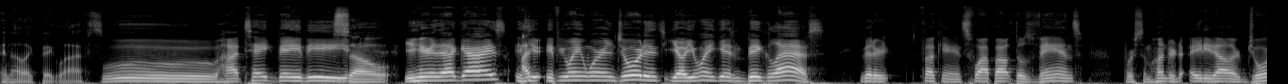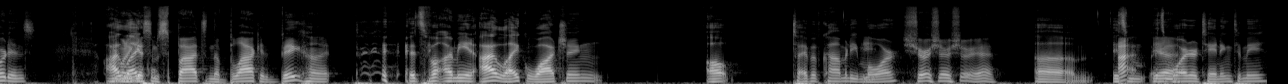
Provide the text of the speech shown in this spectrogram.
and I like big laughs. Ooh, hot take, baby. So you hear that, guys? If I- you if you ain't wearing Jordans, yo, you ain't getting big laughs. You better fucking swap out those Vans for some hundred eighty dollar Jordans. You I want to like get some spots in the block at Big Hunt. it's. fun. I mean, I like watching alt type of comedy more. Sure, sure, sure. Yeah. Um, it's I- it's yeah. more entertaining to me.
